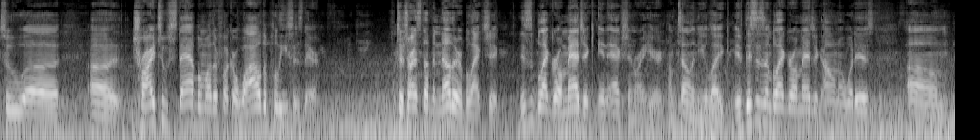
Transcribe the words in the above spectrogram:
to uh, uh, try to stab a motherfucker while the police is there. To try to stab another black chick. This is black girl magic in action right here. I'm telling you, like, if this isn't black girl magic, I don't know what is. Um,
